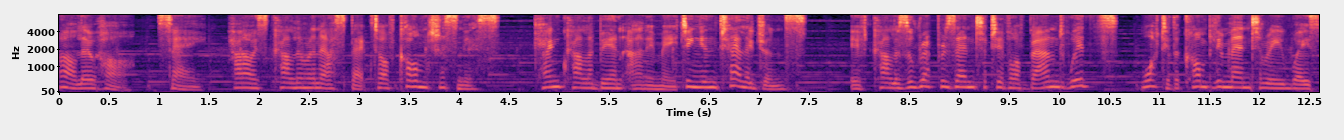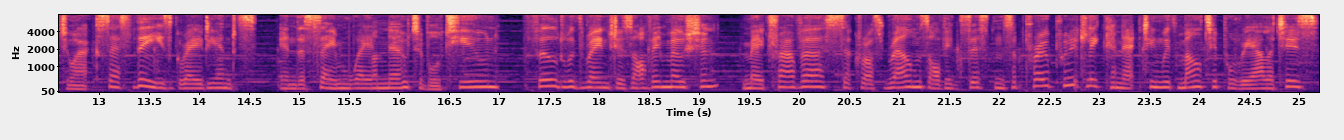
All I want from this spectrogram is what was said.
Aloha, say, how is color an aspect of consciousness? Can color be an animating intelligence? If colors are representative of bandwidths, what are the complementary ways to access these gradients? In the same way a notable tune, filled with ranges of emotion, may traverse across realms of existence appropriately connecting with multiple realities,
